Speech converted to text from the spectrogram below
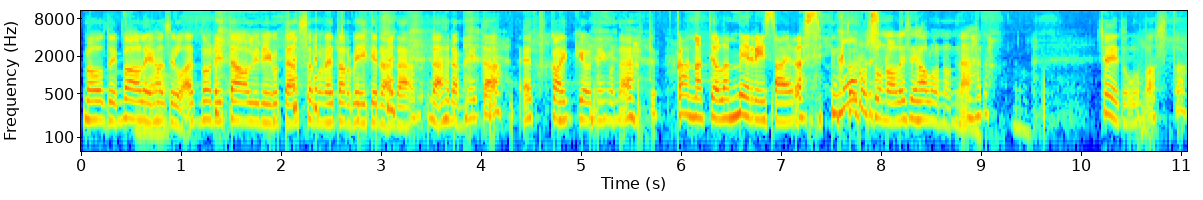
Me oltiin, mä olin ihan sillä että no niin, tää oli niinku tässä, mun ei tarvii ikinä nä- nähdä mitään. Että kaikki on niinku nähty. Kannatti olla merisairas. Mursun olisi halunnut nähdä. Se ei tullut vastaan.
